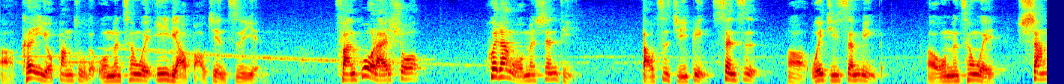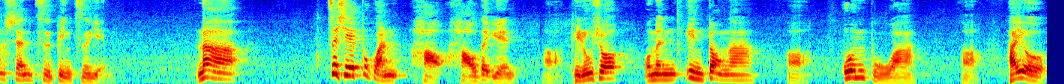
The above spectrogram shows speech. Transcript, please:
啊可以有帮助的，我们称为医疗保健之盐。反过来说，会让我们身体导致疾病，甚至啊危及生命的啊，我们称为伤身治病之言。那这些不管好好的缘啊，比如说我们运动啊，啊温补啊，啊还有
